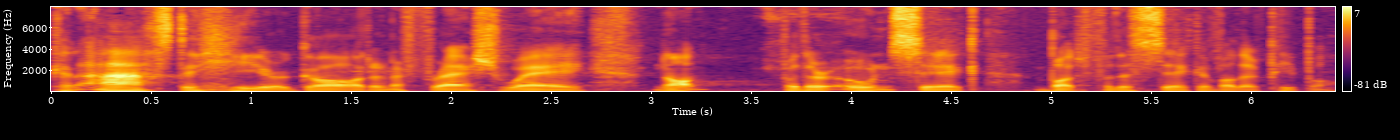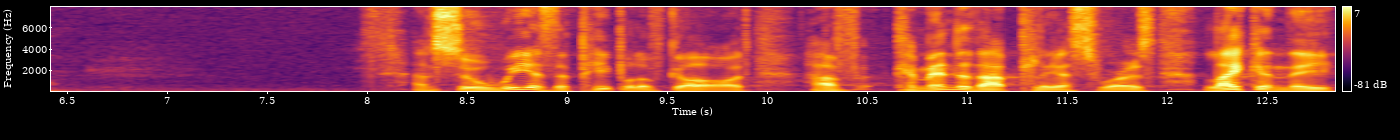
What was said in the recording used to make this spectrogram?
can ask to hear God in a fresh way, not for their own sake, but for the sake of other people. And so we, as the people of God, have come into that place, whereas, like in the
